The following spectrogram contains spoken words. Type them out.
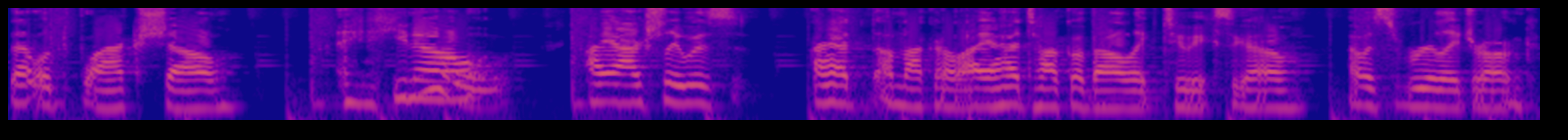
that looked black shell. You know, Ooh. I actually was I had I'm not gonna lie, I had Taco Bell like two weeks ago. I was really drunk.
